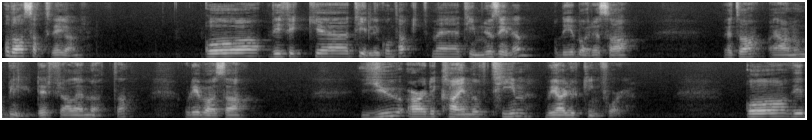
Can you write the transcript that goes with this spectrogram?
Og da satte vi i gang. Og vi fikk eh, tidlig kontakt med Team New Zealand, og de bare sa Vet du hva, og jeg har noen bilder fra det møtet hvor de bare sa You are the kind of team we are looking for. Og vi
